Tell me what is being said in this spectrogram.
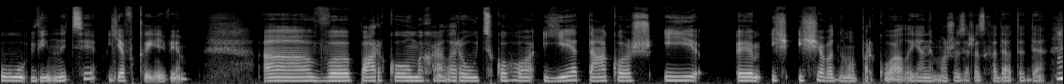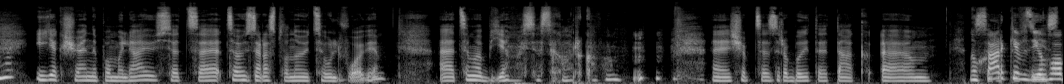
у Вінниці, є в Києві. Е, в парку Михайла Рауцького є також і. е, І, ще в одному парку, але я не можу зараз згадати де. Мгм. І якщо я не помиляюся, це, це ось зараз планується у Львові. Е, Це ми б'ємося з Харковом, е, щоб це зробити так. Ну, Харків з його.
